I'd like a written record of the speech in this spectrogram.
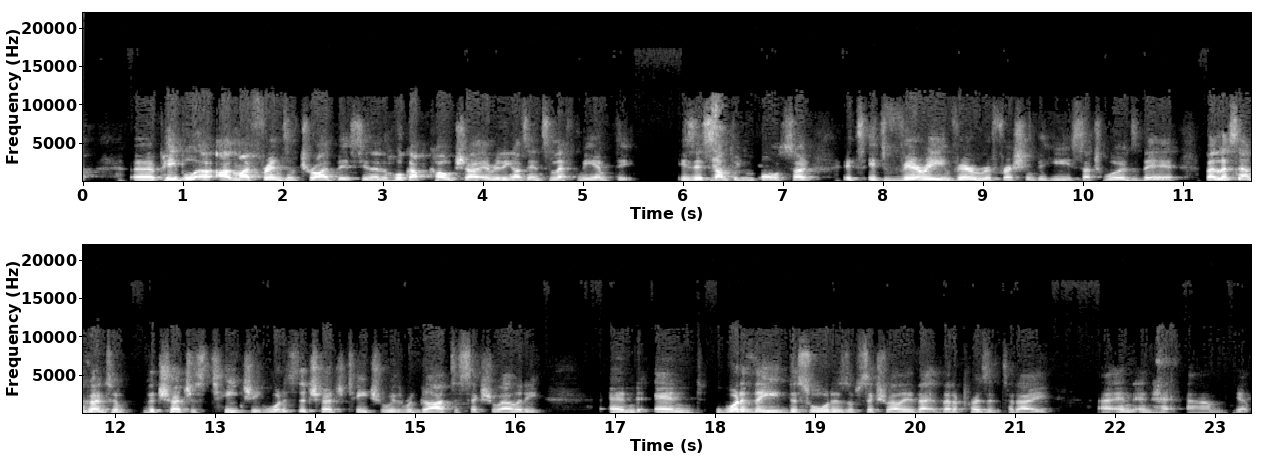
uh, people, uh, my friends have tried this. You know the hookup culture, everything else, and it's left me empty. Is there something yeah. more? So it's it's very very refreshing to hear such words there. But let's now go into the church's teaching. What does the church teach with regard to sexuality? And, and what are the disorders of sexuality that, that are present today? Uh, and, and um, yeah.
